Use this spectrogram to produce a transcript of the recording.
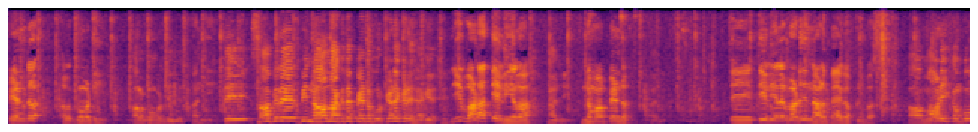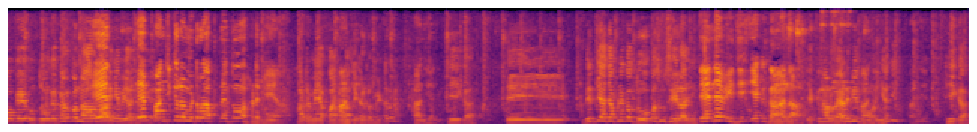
ਪਿੰਡ ਅਲਗੋਂ ਵੱਡੀ ਅਲਗੋਂ ਵੱਡੀ ਹੈ ਹਾਂਜੀ। ਤੇ ਸਾਹਿਬ ਵੀਰੇ ਵੀ ਨਾਲ ਲੱਗਦੇ ਪਿੰਡ ਹੋਰ ਕਿਹੜੇ ਕਿਹੜੇ ਹੈਗੇ ਇੱਥੇ? ਜੀ ਵਾੜਾ ਤੇਲੀਆਂ ਵਾਲਾ। ਹਾਂਜੀ। ਨਵਾਂ ਪਿੰਡ। ਤੇ ਤੇਲੀਆਂ ਵਾਲੇ ਵਾੜੇ ਦੇ ਨਾਲ ਬੈਗ ਆਪਣੀ ਬਸ। ਆ ਮਾੜੀ ਕੰਬੋਗੇ ਉਦੋਂਗੇ ਬਿਲਕੁਲ ਨਾਲ ਮਾੜੀਆਂ ਵੀ ਆ ਇਹ ਜਾਂਦੀਆਂ। 5 ਕਿਲੋਮੀਟਰ ਆਪਣੇ ਤੋਂ ਹਟਵੇਂ ਆ। ਹਟਵੇਂ ਆਪਾਂ 5 ਹਾਂਜੀ, ਕਿਲੋਮੀਟਰ। ਹਾਂਜੀ ਹਾਂਜੀ। ਠੀਕ ਆ। ਤੇ ਵੀਰ ਜੀ ਅੱਜ ਆਪਣੇ ਕੋਲ ਦੋ ਪਸ਼ੂ ਸੇਲ ਆ ਜੀ। ਤਿੰਨੇ ਵੀਰ ਜੀ ਇੱਕ ਗਾਂ ਨਾਲ। ਇੱਕ ਨਾਲ ਵੈੜ ਵੀ ਬਵਾਉਣੀ ਆ ਜੀ। ਹਾਂਜੀ। ਠੀਕ ਆ।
